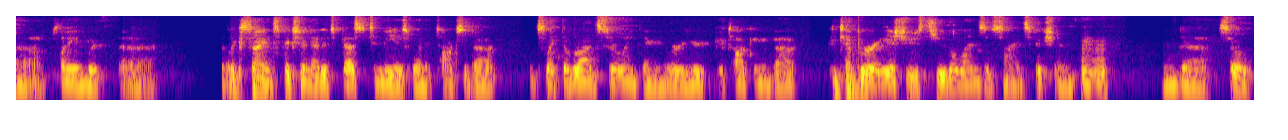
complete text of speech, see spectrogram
uh, playing with, uh, like science fiction at its best to me is when it talks about, it's like the Rod Serling thing, where you're, you're talking about contemporary issues through the lens of science fiction. Mm-hmm. And uh, so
